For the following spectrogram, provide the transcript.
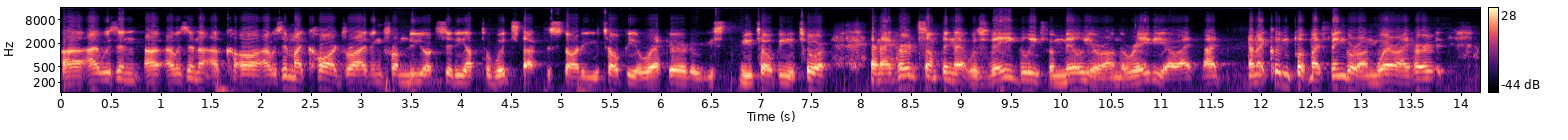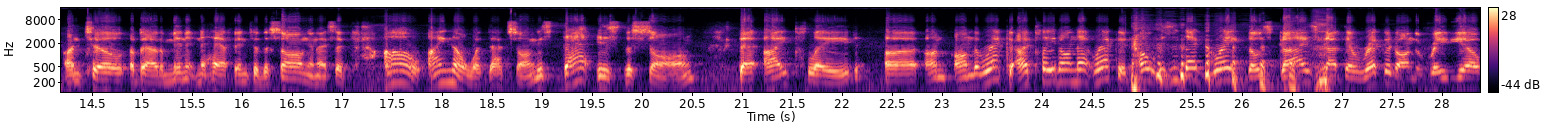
uh, I was in uh, I was in a car I was in my car driving from New York City up to Woodstock to start a Utopia record or Utopia tour, and I heard something that was vaguely familiar on the radio. I, I and I couldn't put my finger on where I heard it until about a minute and a half into the song, and I said, "Oh, I know what that song is. That is the song that I played uh, on on the record. I played on that record. Oh, isn't that great? Those guys got their record on the radio.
